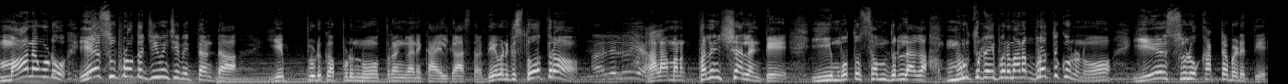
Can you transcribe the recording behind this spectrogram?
మానవుడు ఏ ప్రభుతో జీవించే వ్యక్తి అంట. ఎప్పటికప్పుడు నూతనంగానే కాయలు కాస్తాడు దేవునికి స్తోత్రం. అలా మనకు ఫలించాలంటే ఈ మృత సముద్రంలాగా మృతుడైపోయిన మన బ్రతుకులను ఏసులో కట్టబడితే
